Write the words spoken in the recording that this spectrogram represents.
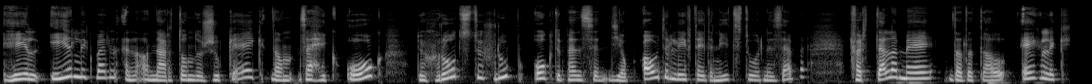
heel eerlijk ben en naar het onderzoek kijk, dan zeg ik ook, de grootste groep, ook de mensen die op oudere leeftijd een eetstoornis hebben, vertellen mij dat het al eigenlijk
